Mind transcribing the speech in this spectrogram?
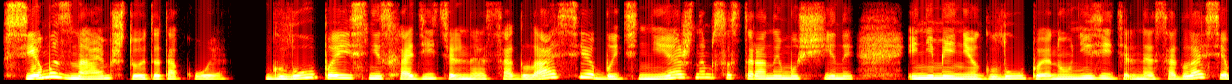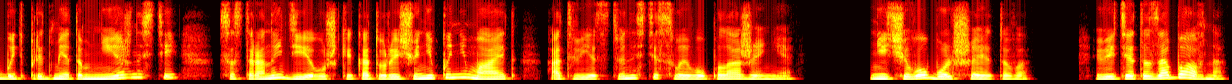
все мы знаем, что это такое. Глупое и снисходительное согласие быть нежным со стороны мужчины и не менее глупое, но унизительное согласие быть предметом нежностей со стороны девушки, которая еще не понимает ответственности своего положения. Ничего больше этого. Ведь это забавно.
